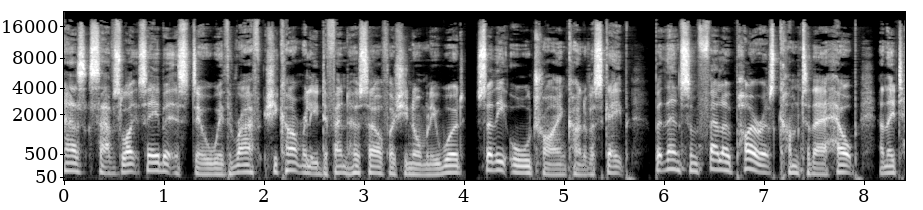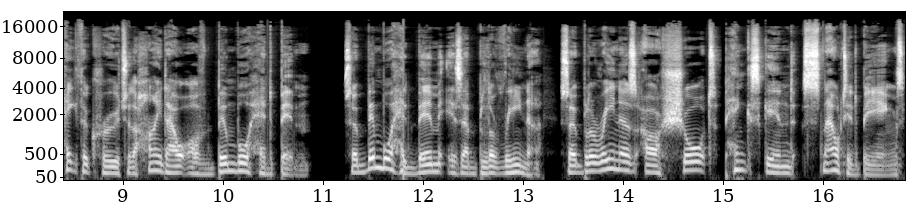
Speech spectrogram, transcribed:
As Sav's lightsaber is still with Raf, she can't really defend herself as she normally would, so they all try and kind of escape. But then some fellow pirates come to their help and they take the crew to the hideout of Bimblehead Bim. So Bimblehead Bim is a Blarina. So Blarinas are short, pink-skinned, snouted beings.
